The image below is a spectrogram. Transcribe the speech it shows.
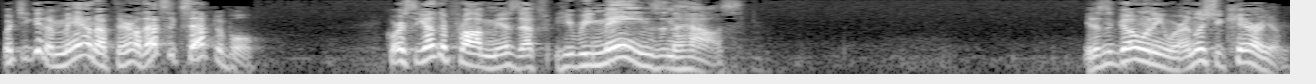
But you get a man up there, oh, that's acceptable. Of course, the other problem is that he remains in the house. He doesn't go anywhere unless you carry him.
